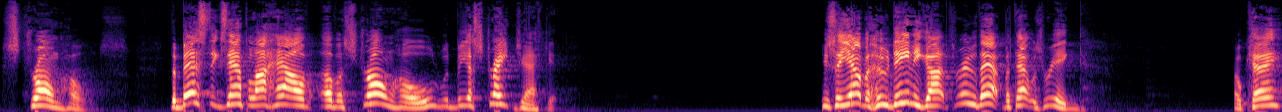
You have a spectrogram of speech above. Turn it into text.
strongholds. The best example I have of a stronghold would be a straitjacket. You say, yeah, but Houdini got through that, but that was rigged. Okay?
